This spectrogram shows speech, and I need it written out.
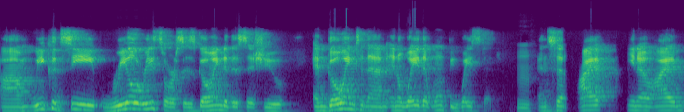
um, we could see real resources going to this issue and going to them in a way that won't be wasted. Mm. And so I, you know, I'm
